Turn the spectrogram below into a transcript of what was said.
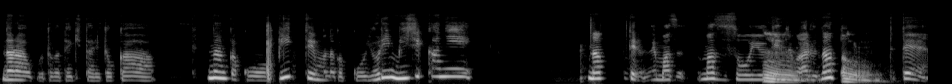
習うことができたりとかなんかこう美っていうものがこうより身近になってるねまずまずそういう現状があるなとは思ってて、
